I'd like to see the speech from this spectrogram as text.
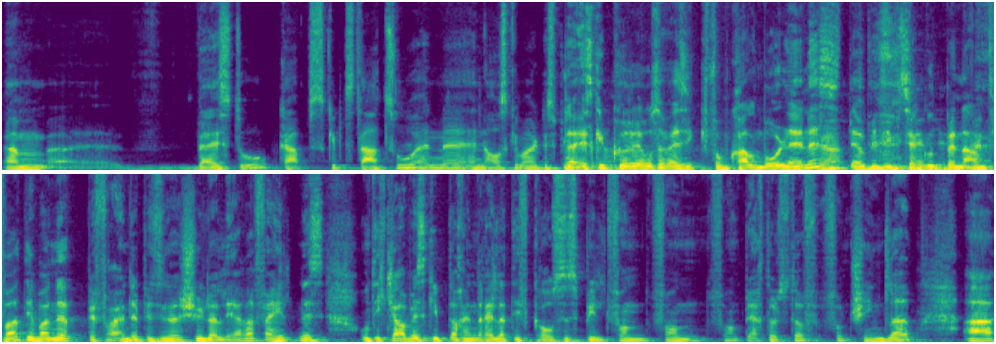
Ähm, Weißt du, gibt es dazu eine, ein ausgemaltes Bild? Na, es gibt kurioserweise vom Karl Moll eines, ja, der mit ihm sehr gut benannt war. Die waren ja befreundet, ein Schüler-Lehrer-Verhältnis. Und ich glaube, es gibt auch ein relativ großes Bild von, von, von Berchtoldsdorf von Schindler. Äh,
